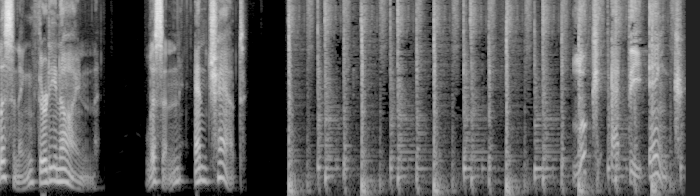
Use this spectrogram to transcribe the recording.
Listening 39. Listen and chant. Look at the ink.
